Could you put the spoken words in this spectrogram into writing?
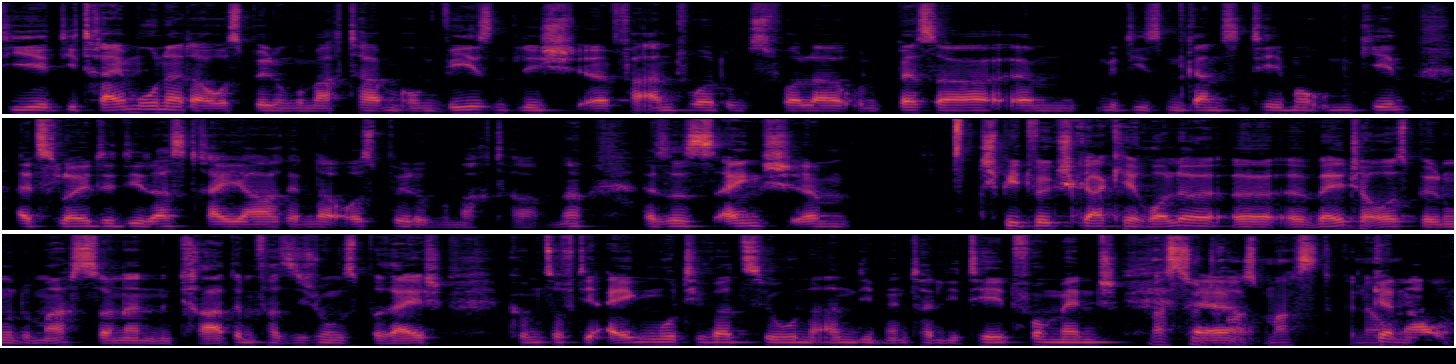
die die drei Monate Ausbildung gemacht haben, um wesentlich äh, verantwortungsvoller und besser ähm, mit diesem ganzen Thema umgehen, als Leute, die das drei Jahre in der Ausbildung gemacht haben. Ne? Also es ist eigentlich ähm, spielt wirklich gar keine Rolle, äh, äh, welche Ausbildung du machst, sondern gerade im Versicherungsbereich kommt es auf die Eigenmotivation an, die Mentalität vom Mensch. Was du äh, draus machst, genau. Genau.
